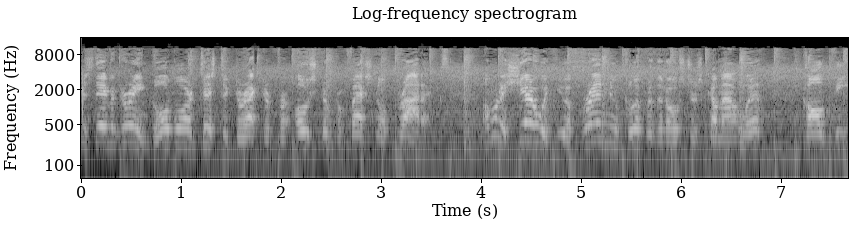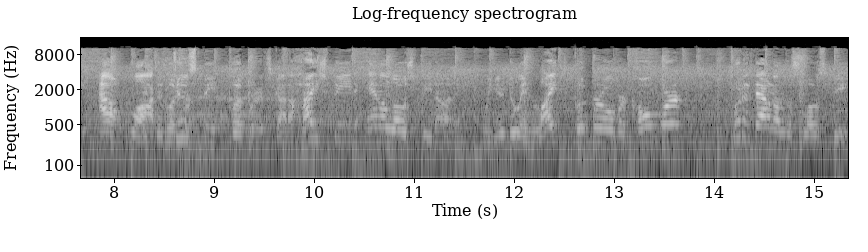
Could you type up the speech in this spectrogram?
is David Guerin, Global Artistic Director for Oster Professional Products. I want to share with you a brand new clipper that Oster's come out with called the Outlaw It's a Clipper. two-speed clipper. It's got a high speed and a low speed on it. When you're doing light clipper over comb work, put it down on the slow speed.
